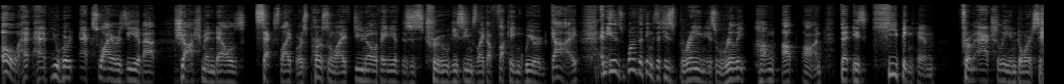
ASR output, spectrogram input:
oh, ha- have you heard X, Y, or Z about Josh Mandel's sex life or his personal life. Do you know if any of this is true? He seems like a fucking weird guy. And it is one of the things that his brain is really hung up on that is keeping him from actually endorsing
